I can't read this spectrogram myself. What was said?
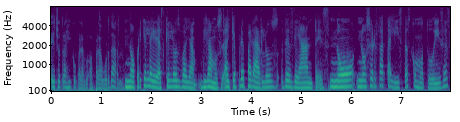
hecho trágico para, para abordarlo. No, porque la idea es que los vayamos, digamos, hay que prepararlos desde antes, no, no ser fatalistas, como tú dices,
